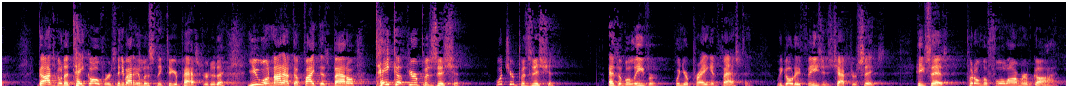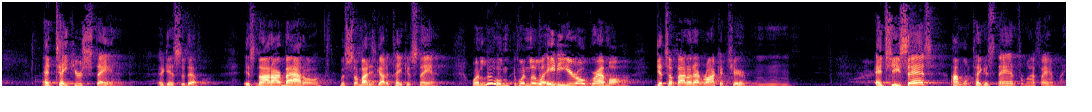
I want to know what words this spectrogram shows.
God's going to take over. Is anybody listening to your pastor today? You will not have to fight this battle. Take up your position. What's your position as a believer when you're praying and fasting? We go to Ephesians chapter 6. He says, put on the full armor of God and take your stand against the devil. It's not our battle, but somebody's got to take a stand. When little, when little 80 year old grandma gets up out of that rocking chair mm, and she says, I'm going to take a stand for my family.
